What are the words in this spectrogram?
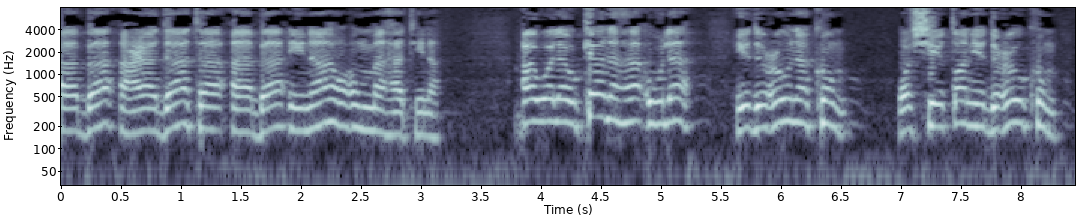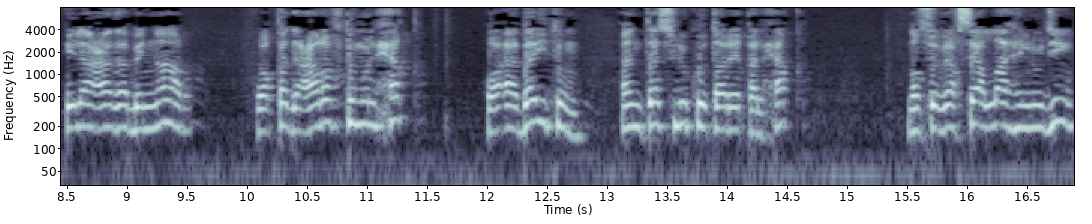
آباء عادات آبائنا وأمهاتنا. أولو كان هؤلاء يدعونكم والشيطان يدعوكم إلى عذاب النار. وقد عرفتم الحق Dans ce verset, Allah nous dit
